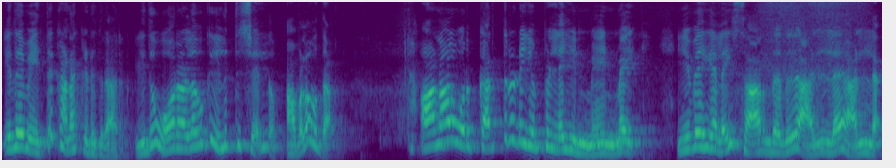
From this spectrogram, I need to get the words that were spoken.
இதை வைத்து கணக்கெடுக்கிறார் இது ஓரளவுக்கு இழுத்து செல்லும். அவ்வளவுதான். ஆனால் ஒரு கர்த்தருடைய பிள்ளையின் மேன்மை இவைகளை சார்ந்தது அல்ல அல்ல.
